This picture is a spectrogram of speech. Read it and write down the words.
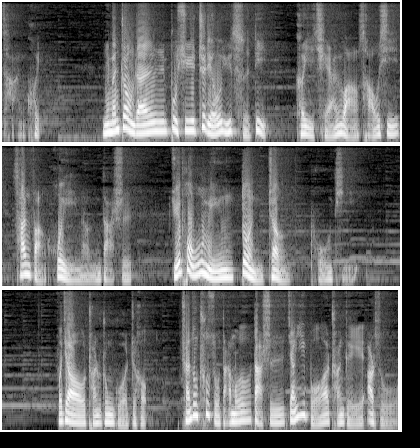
惭愧。你们众人不须滞留于此地，可以前往曹溪参访慧能大师，绝破污名，顿证菩提。佛教传入中国之后。禅宗初祖达摩大师将衣钵传给二祖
